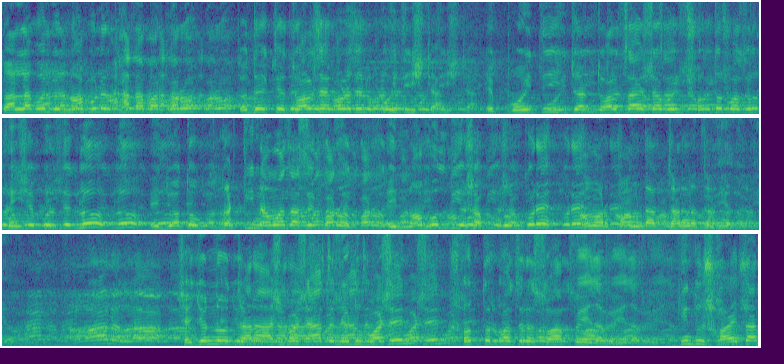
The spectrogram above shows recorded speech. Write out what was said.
তো আল্লাহ বলবে, নফলের খাতা বার করো। তো দেখছে জলসায় পড়েছিল পঁয়ত্রিশটা। এই পঁয়ত্রিশটা জলসায় সব ওই সত্তর বছর করে হিসেব করে দেখল, এই যত ঘাঁটি নামাজ আছে ফরজ, এই নফল দিয়ে সব পূরণ করে আমার বান্দার জান্নাতে দিয়ে দেবে সেই জন্য যারা আশেপাশে আছেন একটু বসেন সত্তর বছরের সব পেয়ে যাবে কিন্তু শয়তান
